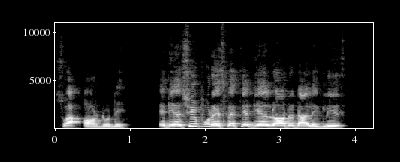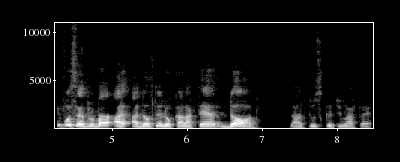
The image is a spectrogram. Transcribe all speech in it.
sois ordonné. Et bien sûr, pour respecter bien l'ordre dans l'Église, il faut simplement adopter le caractère d'ordre dans tout ce que tu vas faire.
